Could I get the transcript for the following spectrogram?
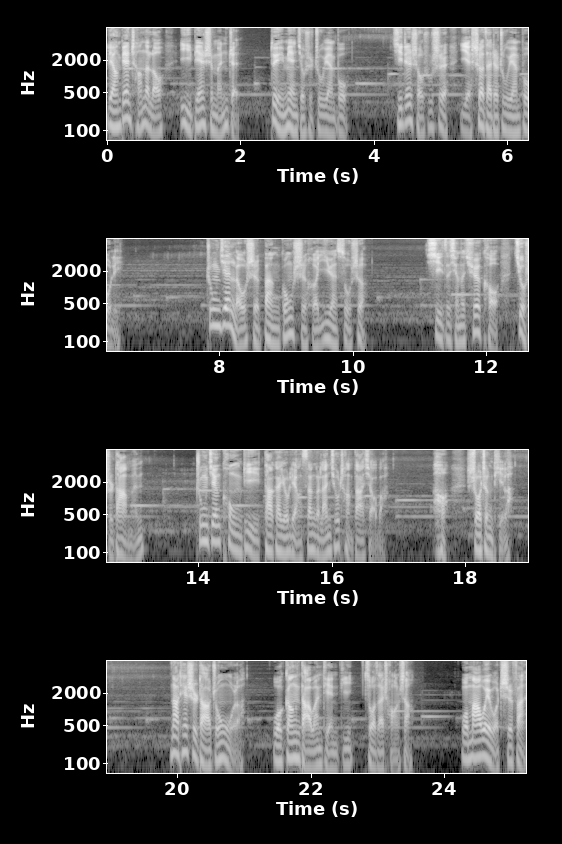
两边长的楼，一边是门诊，对面就是住院部，急诊手术室也设在这住院部里。中间楼是办公室和医院宿舍，细字形的缺口就是大门，中间空地大概有两三个篮球场大小吧。好，说正题了。那天是大中午了，我刚打完点滴，坐在床上，我妈喂我吃饭。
